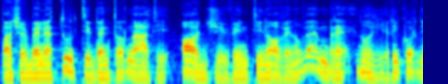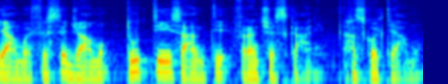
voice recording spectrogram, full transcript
Pace e bene a tutti, bentornati. Oggi 29 novembre noi ricordiamo e festeggiamo tutti i santi francescani. Ascoltiamo.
